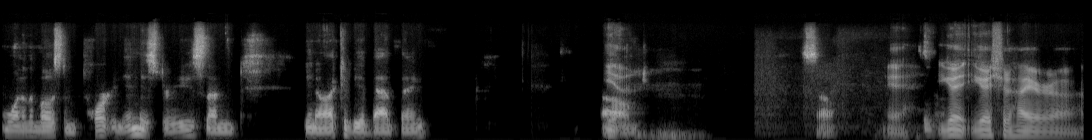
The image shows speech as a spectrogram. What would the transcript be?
one of the most important industries then you know that could be a bad thing yeah. Um, so. Yeah, you guys, you guys should hire uh,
